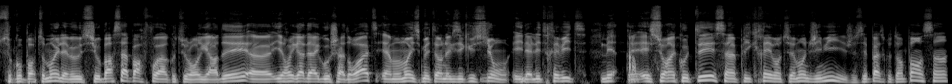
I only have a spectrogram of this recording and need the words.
Ce comportement, il avait aussi au Barça parfois, hein, quand tu le regardais. Euh, il regardait à gauche, à droite, et à un moment, il se mettait en exécution, et il allait très vite. Mais Et, et sur un côté, ça impliquerait éventuellement, Jimmy, je sais pas ce que tu en penses, hein,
